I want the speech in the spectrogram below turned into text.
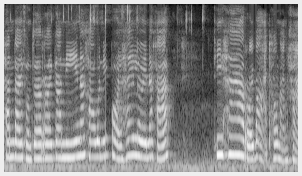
ท่านใดสนใจรายการนี้นะคะ วันนี้ปล่อยให้เลยนะคะ ที่500บาทเท่านั้นค่ะ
